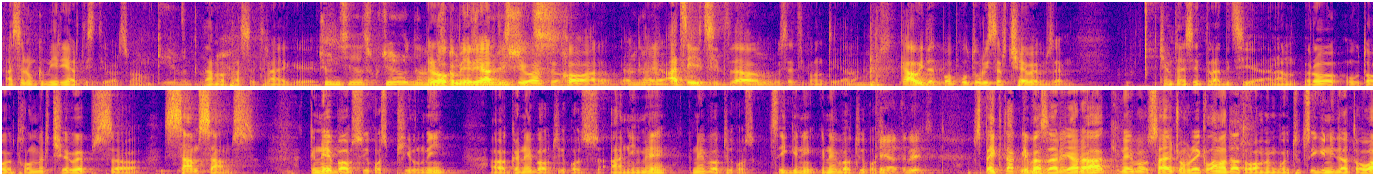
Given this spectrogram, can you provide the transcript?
ასე რომ გმირი არტისტი ვარ ძმა. დამაფასეთ რა ეგ. ჩვენ ისედაც გვჯეროდა რო გმირი არტისტი ვარ ხო არა აი აწი იცით და ესეთი პონტია რა. გავიდეთ პოპკულტურის რჩევებზე. ჩემთან ესეთი ტრადიციაა რა რომ უტოვებთ ხოლმე რჩევებს სამ-სამს გნებავს იყოს ფილმი გნებავთ იყოს ანიმე გნებავთ იყოს ციგნი გნებავთ იყოს თეატრი. სპექტაკლი ბაზარი არა გნებავთ საერთოდ რეკლამა დატოვა მე მგონი თუ ციგნი დატოვა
